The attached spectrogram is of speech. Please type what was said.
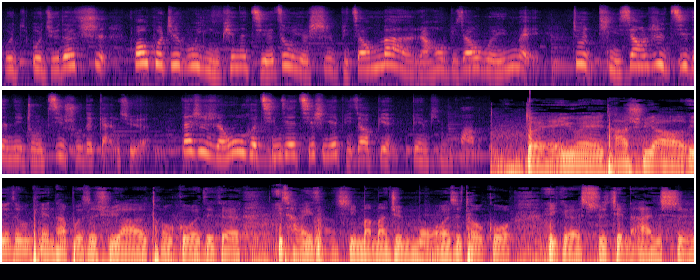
我我觉得是，包括这部影片的节奏也是比较慢，然后比较唯美，就挺像日记的那种技术的感觉。但是人物和情节其实也比较扁扁平化吧。对，因为他需要，因为这部片它不是需要透过这个一场一场戏慢慢去磨，而是透过一个时间的暗示。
